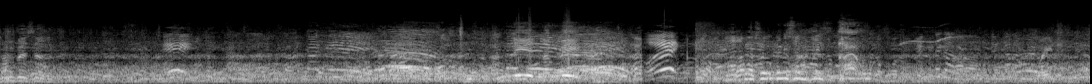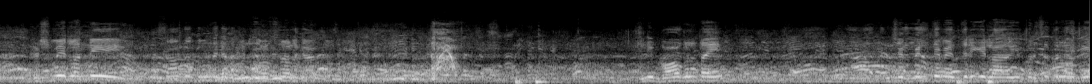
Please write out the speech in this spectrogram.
చంపేశారు. అన్నీ నమ్మి కశ్మీర్లో అన్ని ప్రశాంతత ఉంది కదా కొన్ని సంవత్సరాలుగా. అన్ని బాగుంటాయి. అని చెప్పి వెళ్తే మేము తిరిగి ఇలా ఈ పరిస్థితుల్లోకి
